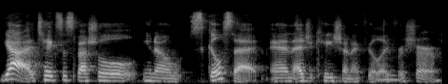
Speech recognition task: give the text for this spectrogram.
yeah, it takes a special you know skill set and education. I feel like mm-hmm. for sure.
